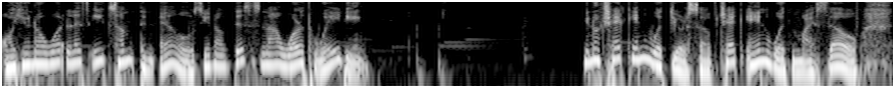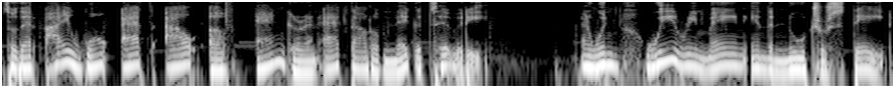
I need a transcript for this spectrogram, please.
Or you know what? Let's eat something else. You know, this is not worth waiting. You know, check in with yourself, check in with myself so that I won't act out of anger and act out of negativity. And when we remain in the neutral state,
